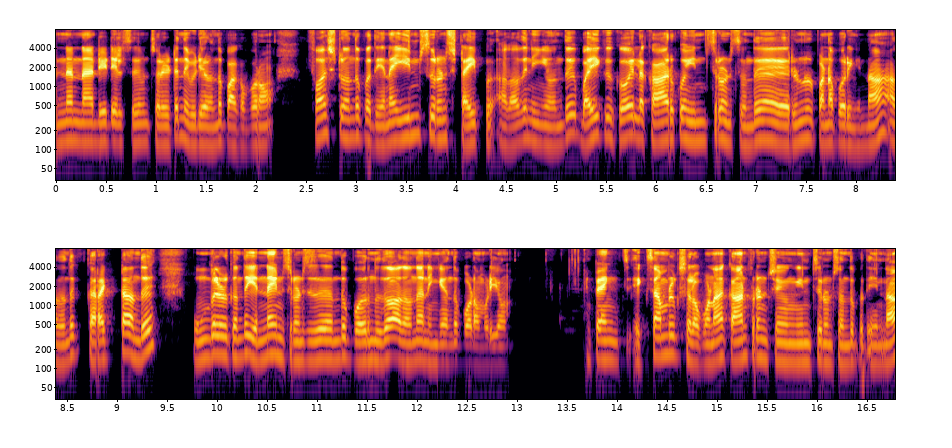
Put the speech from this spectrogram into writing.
என்னென்ன டீட்டெயில்ஸுன்னு சொல்லிட்டு இந்த வீடியோவில் வந்து பார்க்க போகிறோம் ஃபர்ஸ்ட் வந்து பார்த்திங்கன்னா இன்சூரன்ஸ் டைப் அதாவது நீங்கள் வந்து பைக்குக்கோ இல்லை காருக்கோ இன்சூரன்ஸ் வந்து ரினியூல் பண்ண போகிறீங்கன்னா அது வந்து கரெக்டாக வந்து உங்களுக்கு வந்து என்ன இன்சூரன்ஸ் வந்து பொருந்துதோ அதை வந்து நீங்கள் வந்து போட முடியும். இப்போ எங் எக்ஸாம்பிளுக்கு சொல்ல போனால் கான்ஃபரன்ஸ் இன்சூரன்ஸ் வந்து பார்த்திங்கன்னா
